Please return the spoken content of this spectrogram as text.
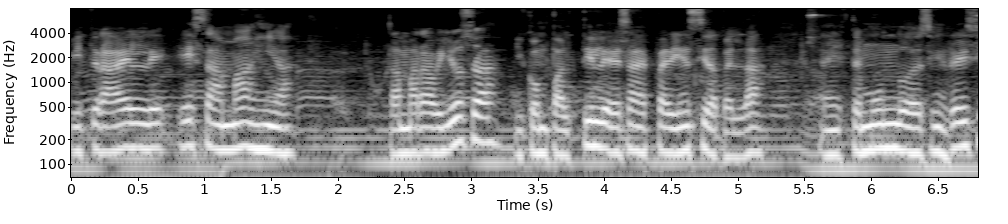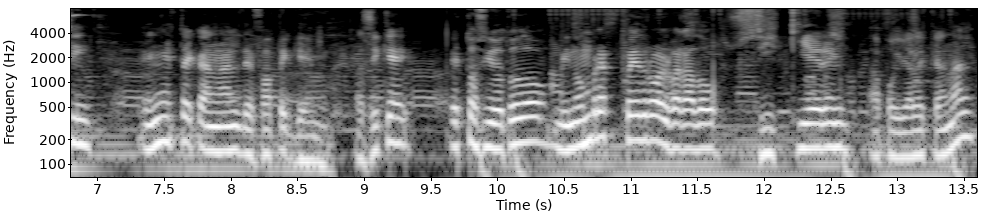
y traerle esa magia tan maravillosa y compartirle esas experiencias ¿verdad? en este mundo de Sin Racing en este canal de Fape Gaming. Así que esto ha sido todo. Mi nombre es Pedro Alvarado. Si quieren apoyar el canal,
